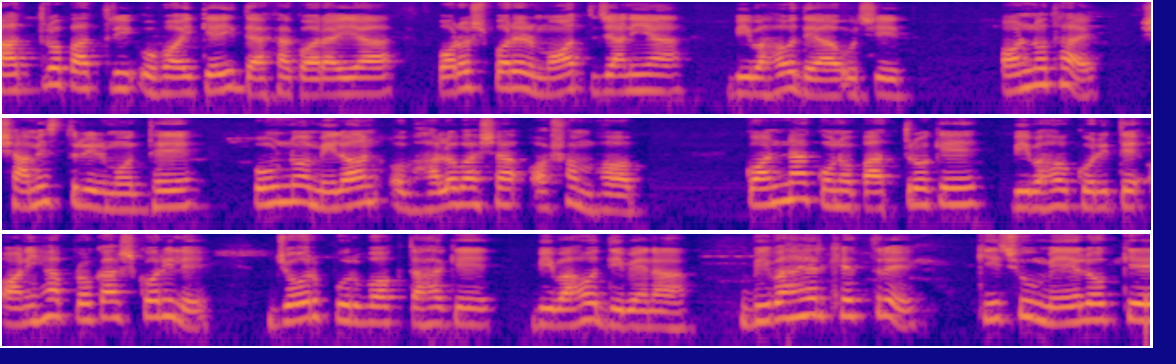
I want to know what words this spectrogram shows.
পাত্রপাত্রী উভয়কেই দেখা করাইয়া পরস্পরের মত জানিয়া বিবাহ দেওয়া উচিত। অন্যথায় স্বামী স্ত্রীর মধ্যে পূর্ণ মিলন ও ভালোবাসা অসম্ভব। কন্যা কোনো পাত্রকে বিবাহ করিতে অনীহা প্রকাশ করিলে জোরপূর্বক তাহাকে বিবাহ দিবে না। বিবাহের ক্ষেত্রে কিছু মেয়ে লোককে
